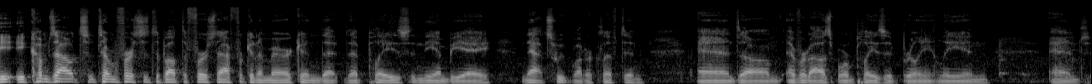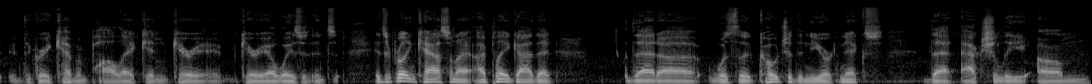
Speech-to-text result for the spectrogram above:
it, it comes out September 1st. It's about the first African American that that plays in the NBA, Nat Sweetwater Clifton, and um, Everett Osborne plays it brilliantly, and and the great Kevin Pollak and Cary Cary Elwes. It's it's a brilliant cast, and I, I play a guy that that uh, was the coach of the New York Knicks that actually. Um,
